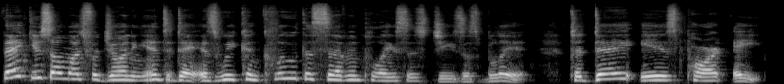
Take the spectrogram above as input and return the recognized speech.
Thank you so much for joining in today as we conclude the seven places Jesus bled. Today is part eight.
